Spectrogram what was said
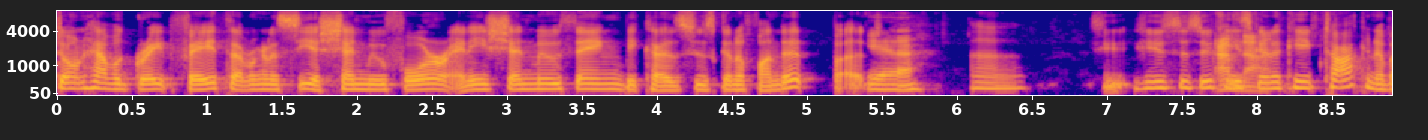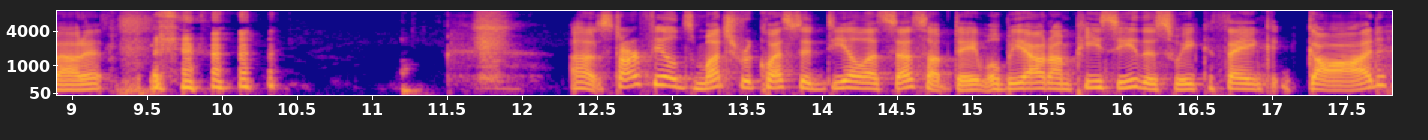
don't have a great faith that we're going to see a Shenmue 4 or any Shenmue thing because who's going to fund it? But yeah. uh, Yu Suzuki is going to keep talking about it. Uh, Starfield's much requested DLSS update will be out on PC this week, thank God.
